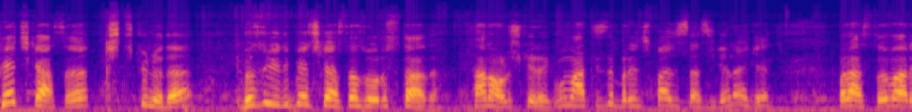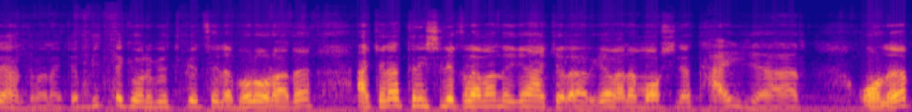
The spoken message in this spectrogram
Pechkasi qishki kunida biz uyni pechkasidan zo'r isitadi. Tan olish kerak. Bu Matizda birinchi pozitsiyasi ekan aka. Prostoy varianti mana aka. Bitta ko'rib o'tib ketsanglar bo'laveradi. Akalar tirishlik qilaman degan akalarga mana mashina tayyor. Olib,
